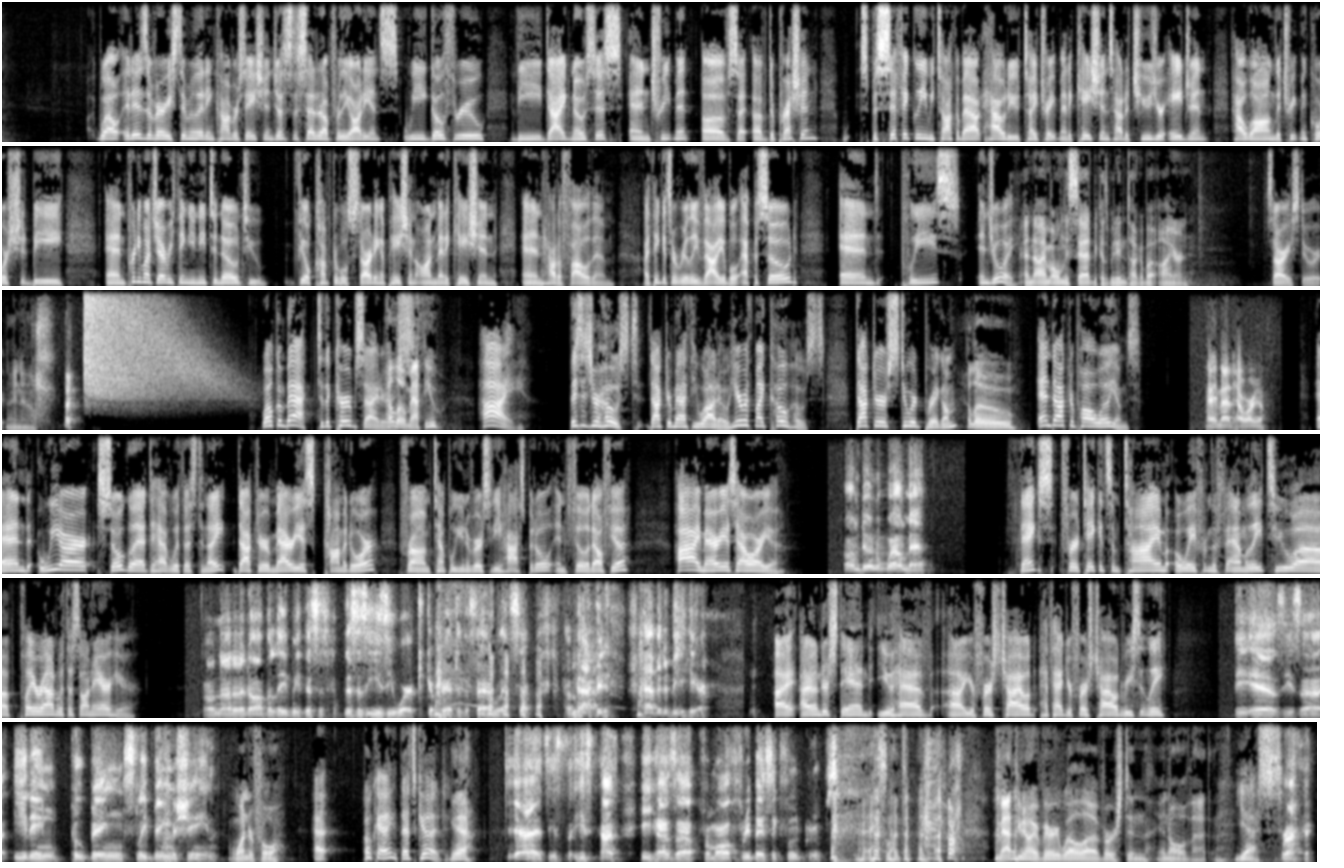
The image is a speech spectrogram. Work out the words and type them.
Well, it is a very stimulating conversation. Just to set it up for the audience, we go through the diagnosis and treatment of of depression. Specifically, we talk about how to titrate medications, how to choose your agent, how long the treatment course should be, and pretty much everything you need to know to feel comfortable starting a patient on medication and how to follow them. I think it's a really valuable episode, and please enjoy. And I'm only sad because we didn't talk about iron. Sorry, Stuart. I know. Welcome back to the Curbsiders. Hello, Matthew. Hi. This is your host, Dr. Matthew Watto, here with my co hosts, Dr. Stuart Brigham Hello. and Dr. Paul Williams. Hey, Matt. How are you? And we are so glad to have with us tonight Dr. Marius Commodore from Temple University Hospital in Philadelphia. Hi, Marius. How are you? Oh, I'm doing well, Matt. Thanks for taking some time away from the family to uh, play around with us on air here. Oh, not at all. Believe me, this is this is easy work compared to the family. so I'm happy to happy to be here. I, I understand you have uh, your first child, have had your first child recently. He is. He's a eating, pooping, sleeping machine. Wonderful. Uh, okay, that's good. Yeah. Yeah, it's, he's he's has he has uh, from all three basic food groups. Excellent. Matthew and I are very well uh, versed in, in all of that. Yes. right.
